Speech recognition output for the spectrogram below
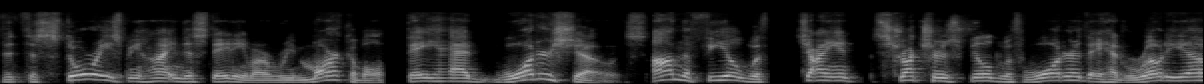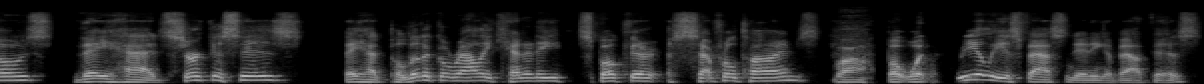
the, the stories behind this stadium are remarkable. They had water shows on the field with giant structures filled with water. They had rodeos. They had circuses. They had political rally. Kennedy spoke there several times. Wow. But what really is fascinating about this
